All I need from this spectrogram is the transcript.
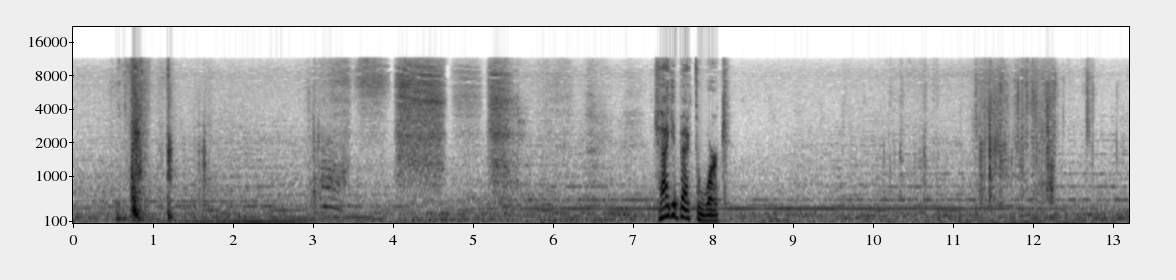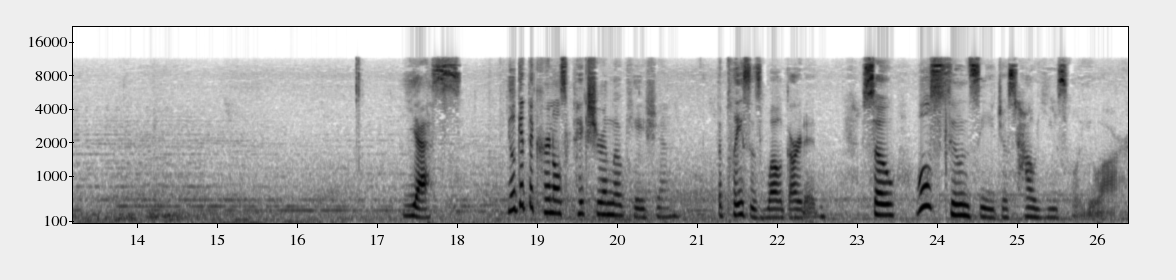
Can I get back to work? Yes. You'll get the Colonel's picture and location. The place is well guarded. So we'll soon see just how useful you are.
